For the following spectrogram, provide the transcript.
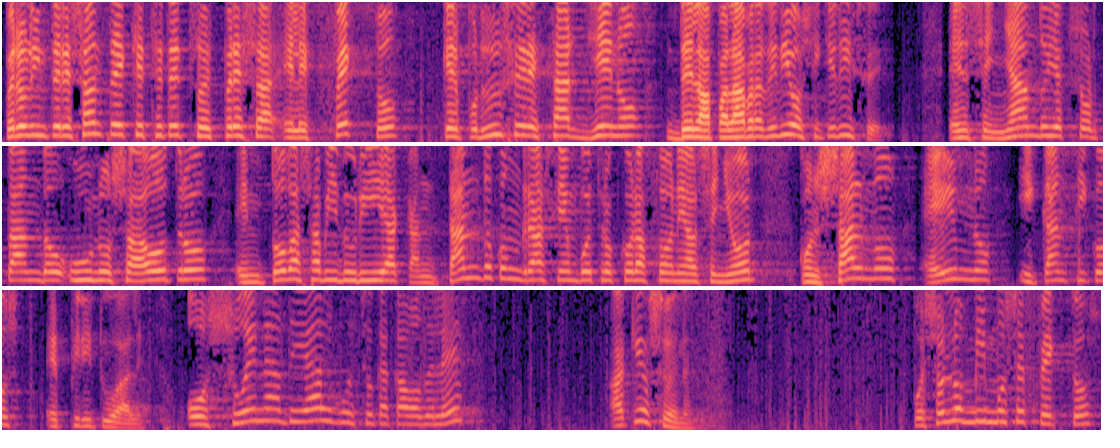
Pero lo interesante es que este texto expresa el efecto que produce el estar lleno de la palabra de Dios y que dice, enseñando y exhortando unos a otros en toda sabiduría, cantando con gracia en vuestros corazones al Señor, con salmos e himnos y cánticos espirituales. ¿Os suena de algo esto que acabo de leer? ¿A qué os suena? Pues son los mismos efectos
